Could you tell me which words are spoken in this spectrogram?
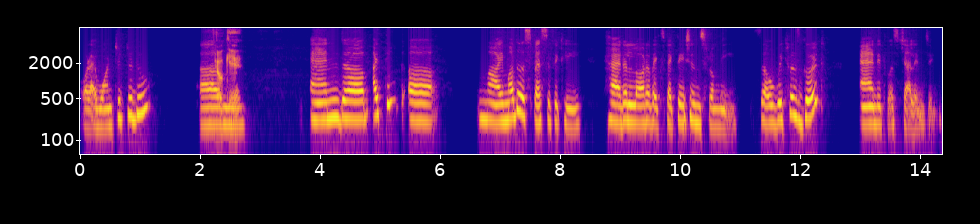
or I wanted to do. Um, Okay. And um I think uh, my mother specifically had a lot of expectations from me. So, which was good and it was challenging.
